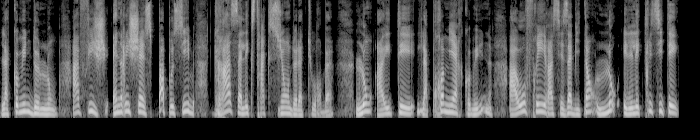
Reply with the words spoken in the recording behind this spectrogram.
La commune de Long affiche une richesse pas possible grâce à l'extraction de la tourbe. Long a été la première commune à offrir à ses habitants l'eau et l'électricité,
